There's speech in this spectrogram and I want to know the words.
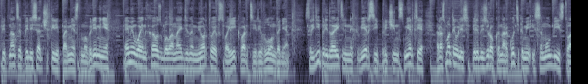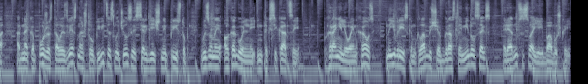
в 15.54 по местному времени, Эми Уайнхаус была найдена мертвой в своей квартире в Лондоне. Среди предварительных версий причин смерти рассматривались передозировка наркотиками и самоубийство, однако позже стало известно, что у певицы случился сердечный приступ, вызванный алкогольной интоксикацией. Похоронили Уайнхаус на еврейском кладбище в графстве Миддлсекс рядом со своей бабушкой.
